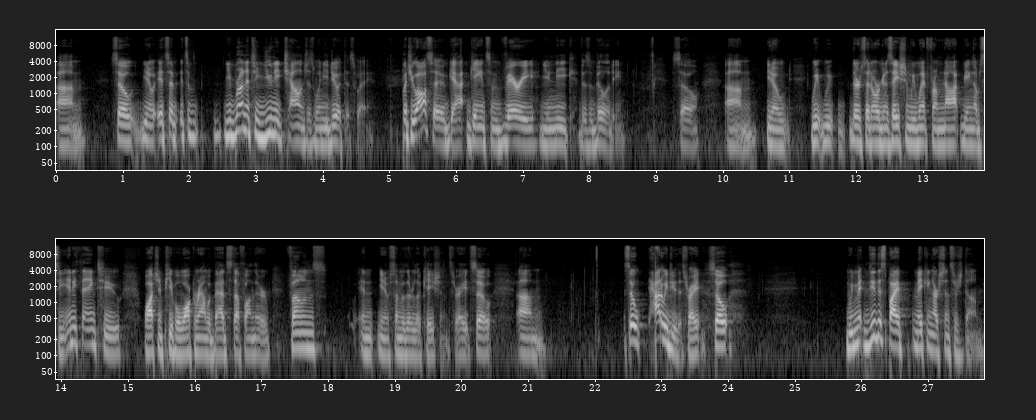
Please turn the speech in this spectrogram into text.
Um, so you know, it's a, it's a, you run into unique challenges when you do it this way. But you also gain some very unique visibility. So um, you know, we, we, there's an organization we went from not being able to see anything to watching people walk around with bad stuff on their phones in you know, some of their locations, right? So, um, so how do we do this, right? So we do this by making our sensors dumb,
